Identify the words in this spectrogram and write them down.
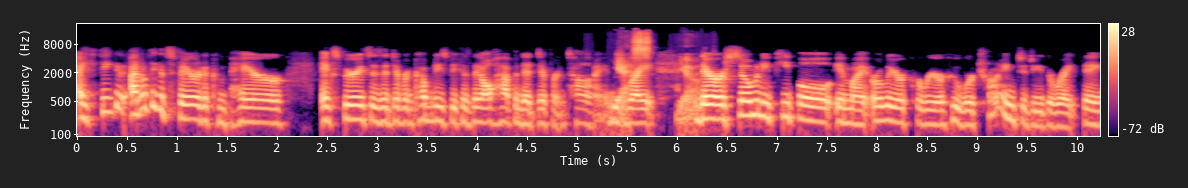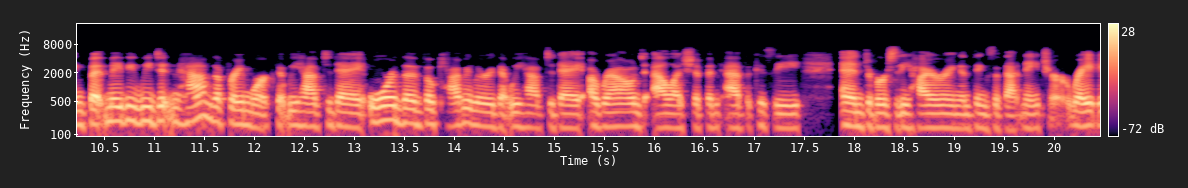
I think I don't think it's fair to compare experiences at different companies because they all happened at different times, yes. right? Yeah. There are so many people in my earlier career who were trying to do the right thing, but maybe we didn't have the framework that we have today or the vocabulary that we have today around allyship and advocacy and diversity hiring and things of that nature, right?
